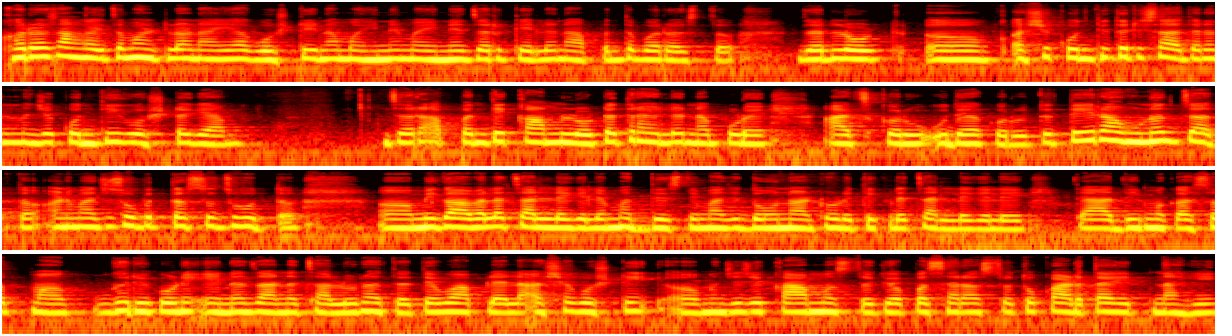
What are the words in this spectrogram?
खरं सांगायचं म्हटलं ना या गोष्टींना महिने महिने जर केलं ना आपण तर बरं असतं. जर लोट अशी कोणती तरी साधारण म्हणजे कोणतीही गोष्ट घ्या जर आपण ते काम लोटत राहिलं ना पुढे आज करू उद्या करू तर ते राहूनच जातं. आणि माझ्यासोबत तसंच होतं. मी गावाला चालले गेले मध्यस्थी. माझे दोन आठवडे तिकडे चालले गेले. त्याआधी मग असं घरी कोणी येणं जाणं चालू राहतं. तेव्हा आपल्याला अशा गोष्टी म्हणजे जे काम असतं किंवा पसारा असतो तो काढता येत नाही.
